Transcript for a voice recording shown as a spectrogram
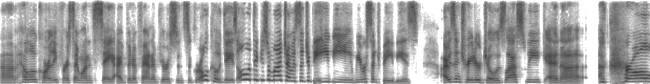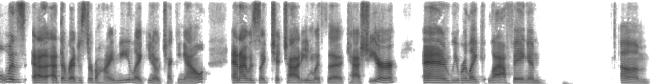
Uh, hello, Carly. First, I wanted to say I've been a fan of yours since the girl code days. Oh, thank you so much. I was such a baby. We were such babies. I was in Trader Joe's last week and uh, a girl was uh, at the register behind me, like, you know, checking out. And I was like chit chatting with the cashier and we were like laughing and um,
